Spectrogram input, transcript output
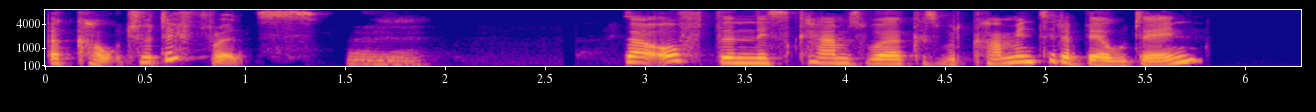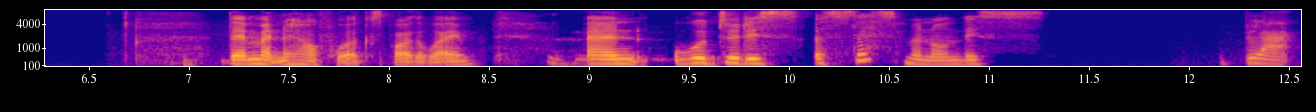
a cultural difference. Mm. So often this CAMHS workers would come into the building, they're mental health workers, by the way, Mhm. and would do this assessment on this black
